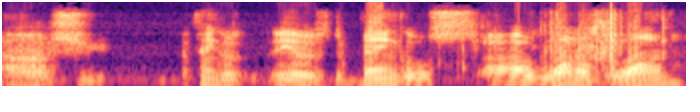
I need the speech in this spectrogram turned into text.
oh shoot, I think it was the Bengals, uh, one of one,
